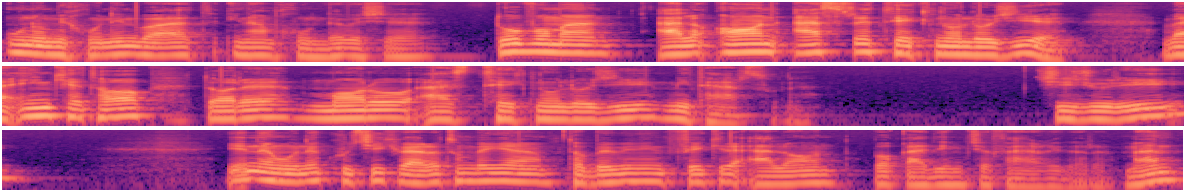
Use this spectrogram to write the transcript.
اونو می‌خونین باید اینم خونده بشه. دوما الان عصر تکنولوژیه و این کتاب داره ما رو از تکنولوژی میترسونه. چجوری؟ یه نمونه کوچیک براتون بگم تا ببینین فکر الان با قدیم چه فرقی داره. من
